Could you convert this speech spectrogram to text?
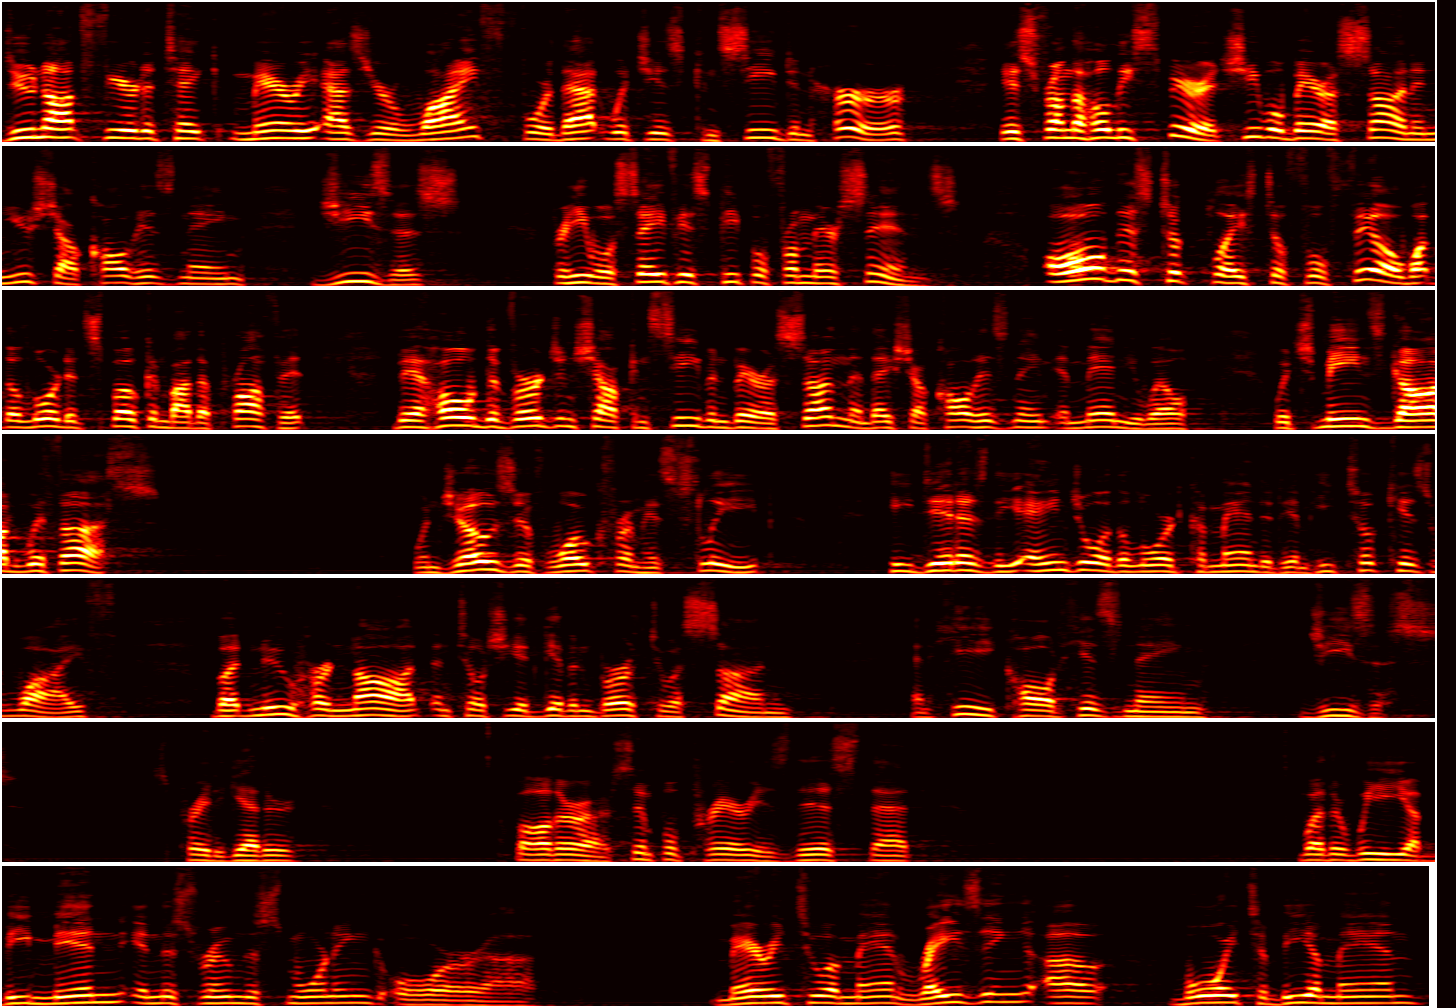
do not fear to take Mary as your wife, for that which is conceived in her is from the Holy Spirit. She will bear a son, and you shall call his name Jesus, for he will save his people from their sins. All this took place to fulfill what the Lord had spoken by the prophet Behold, the virgin shall conceive and bear a son, and they shall call his name Emmanuel, which means God with us. When Joseph woke from his sleep, he did as the angel of the Lord commanded him. He took his wife but knew her not until she had given birth to a son, and he called his name Jesus. Let's pray together. Father, our simple prayer is this that whether we uh, be men in this room this morning or uh, married to a man, raising a boy to be a man,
